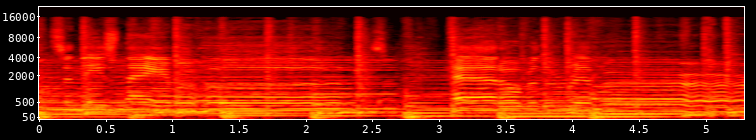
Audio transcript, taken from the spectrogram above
streets in these neighborhoods, head over the river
